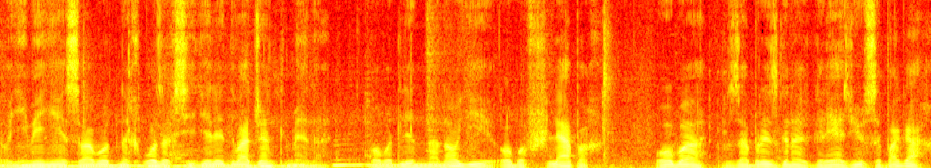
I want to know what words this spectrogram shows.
в не менее свободных позах сидели два джентльмена, оба длинноногие, оба в шляпах, оба в забрызганных грязью сапогах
